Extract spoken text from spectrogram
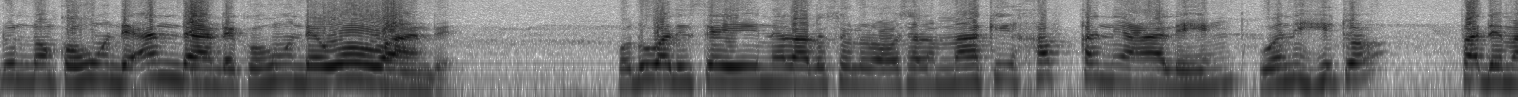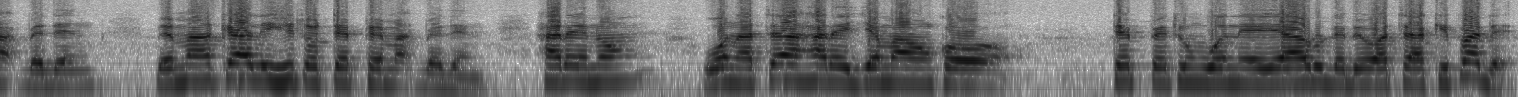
ɗum ɗon ko hunde andade ko hunde wowande ko ɗum waɗi tawi nelaɗo sallallah sallam maaki hafqani alihim woni hito paɗe maɓɓe ɗen. Ɓe makali hito teppe maɓɓe ɗen. Haray noon wonata haray jama on ko teppe tum woni e yarude ɓe wattaki paɗe.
